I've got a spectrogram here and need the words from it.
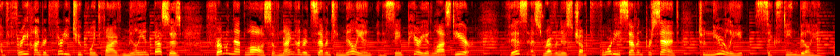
of 332.5 million pesos from a net loss of 970 million in the same period last year. This as revenues jumped 47% to nearly 16 billion.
